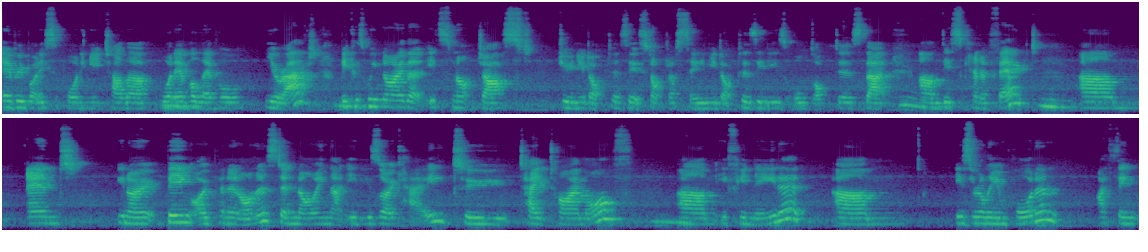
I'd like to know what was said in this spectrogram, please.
everybody supporting each other, whatever level you're at, because we know that it's not just junior doctors, it's not just senior doctors, it is all doctors that um, this can affect. Mm. Um, and you know, being open and honest and knowing that it is okay to take time off Mm. um, if you need it um, is really important. I think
